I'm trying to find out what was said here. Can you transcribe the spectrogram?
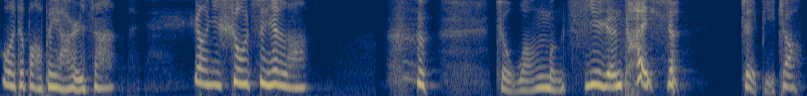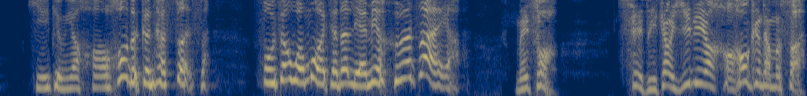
我的宝贝儿子，让你受罪了。哼，这王猛欺人太甚，这笔账一定要好好的跟他算算，否则我莫家的脸面何在呀？没错，这笔账一定要好好跟他们算。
